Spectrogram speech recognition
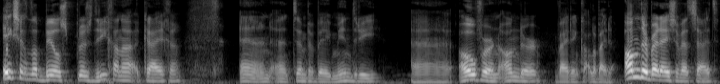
Ik zeg dat Bills plus 3 gaan eh, krijgen. En eh, Tampa Bay min 3. Uh, over en under. Wij denken allebei de under bij deze wedstrijd.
